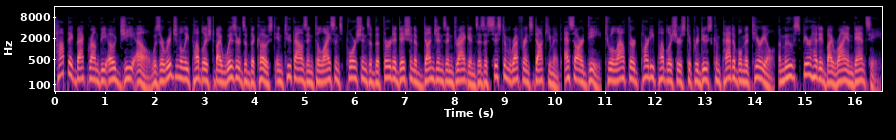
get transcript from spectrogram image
Topic background The OGL was originally published by Wizards of the Coast in 2000 to license portions of the third edition of Dungeons & Dragons as a System Reference Document to allow third-party publishers to produce compatible material, a move spearheaded by Ryan Dancey.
